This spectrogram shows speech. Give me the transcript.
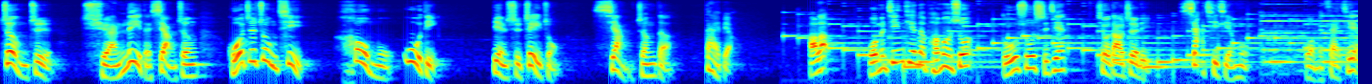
政治权力的象征。国之重器后母戊鼎，便是这种象征的代表。好了，我们今天的鹏鹏说读书时间就到这里，下期节目。我们再见。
